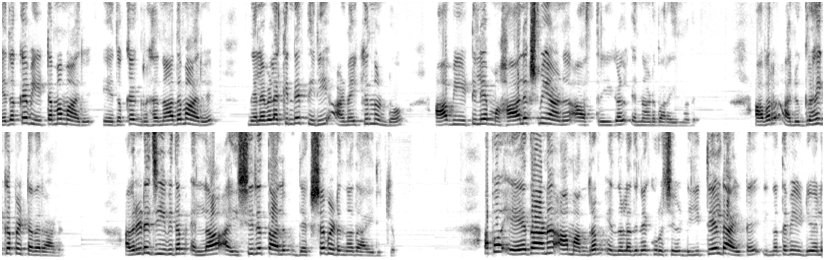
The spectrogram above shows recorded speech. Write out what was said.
ഏതൊക്കെ വീട്ടമ്മമാര് ഏതൊക്കെ ഗൃഹനാഥമാര് നിലവിളക്കിന്റെ തിരി അണയ്ക്കുന്നുണ്ടോ ആ വീട്ടിലെ മഹാലക്ഷ്മിയാണ് ആ സ്ത്രീകൾ എന്നാണ് പറയുന്നത്. അവർ അനുഗ്രഹിക്കപ്പെട്ടവരാണ്. അവരുടെ ജീവിതം എല്ലാ ഐശ്വര്യത്താലും രക്ഷപ്പെടുന്നതായിരിക്കും. അപ്പോൾ ഏതാണ് ആ മന്ത്രം എന്നുള്ളതിനെ കുറിച്ച് ആയിട്ട് ഇന്നത്തെ വീഡിയോയിൽ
